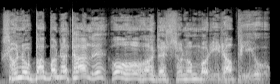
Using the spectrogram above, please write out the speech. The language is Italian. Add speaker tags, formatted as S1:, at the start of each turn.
S1: Sono Babbo Natale? Oh, adesso non morirò più.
